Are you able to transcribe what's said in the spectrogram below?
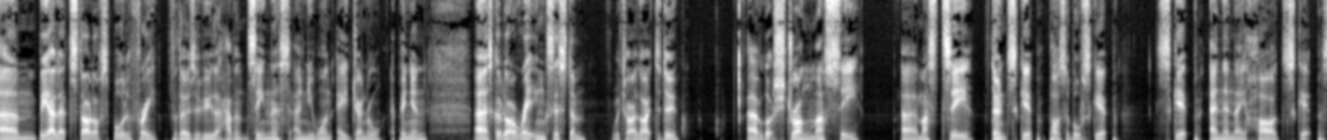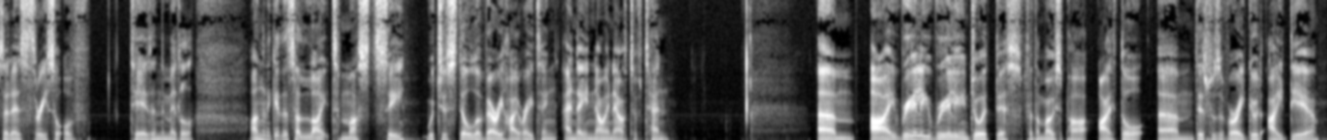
Um, but yeah, let's start off spoiler free for those of you that haven't seen this and you want a general opinion. Uh, let's go to our rating system, which I like to do. Uh, we've got strong must see, uh, must see, don't skip, possible skip, skip, and then a hard skip. So there's three sort of tiers in the middle. I'm going to give this a light must see, which is still a very high rating, and a 9 out of 10. Um, I really, really enjoyed this for the most part. I thought um, this was a very good idea.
